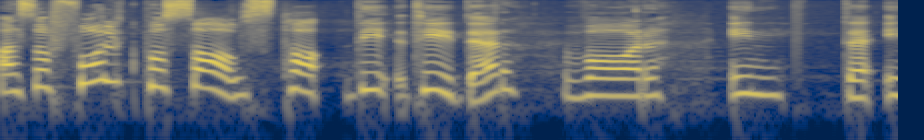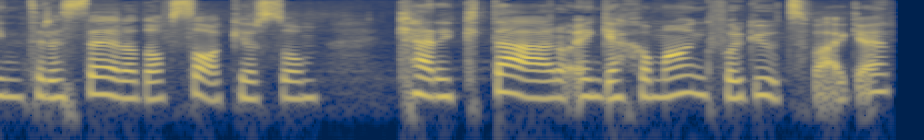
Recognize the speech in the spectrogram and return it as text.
Alltså folk på Sauls tider var inte intresserade av saker som karaktär och engagemang för Guds vägar.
